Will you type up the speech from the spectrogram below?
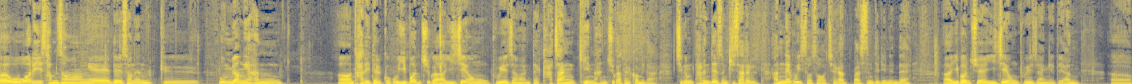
5월이 삼성에 대해서는 그 운명의 한 어, 달이 될 거고 이번 주가 이재용 부회장한테 가장 긴 한 주가 될 겁니다. 지금 다른 데서는 기사를 안 내고 있어서 제가 말씀드리는데 어, 이번 주에 이재용 부회장에 대한 어,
